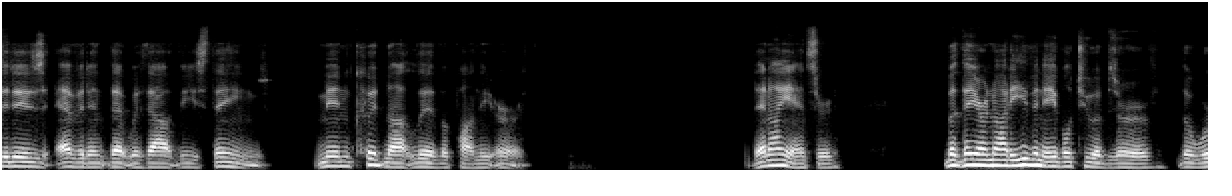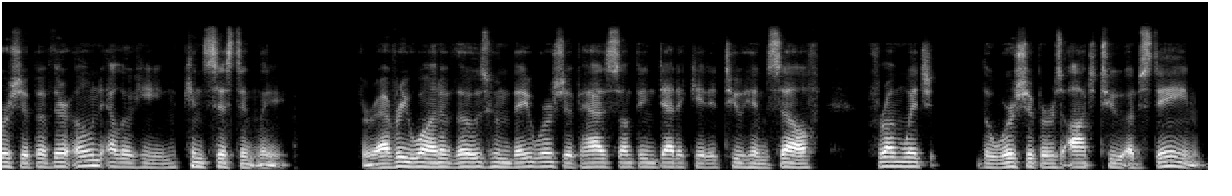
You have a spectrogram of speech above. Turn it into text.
it is evident that without these things, men could not live upon the earth. Then I answered, but they are not even able to observe the worship of their own Elohim consistently. For every one of those whom they worship has something dedicated to himself from which the worshippers ought to abstain.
